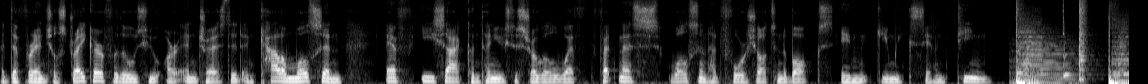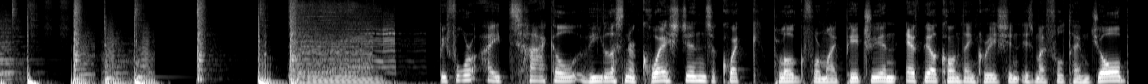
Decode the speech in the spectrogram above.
a differential striker for those who are interested. And Callum Wilson, if Isak continues to struggle with fitness, Wilson had four shots in the box in game week 17. Before I tackle the listener questions, a quick plug for my Patreon. FPL content creation is my full time job.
